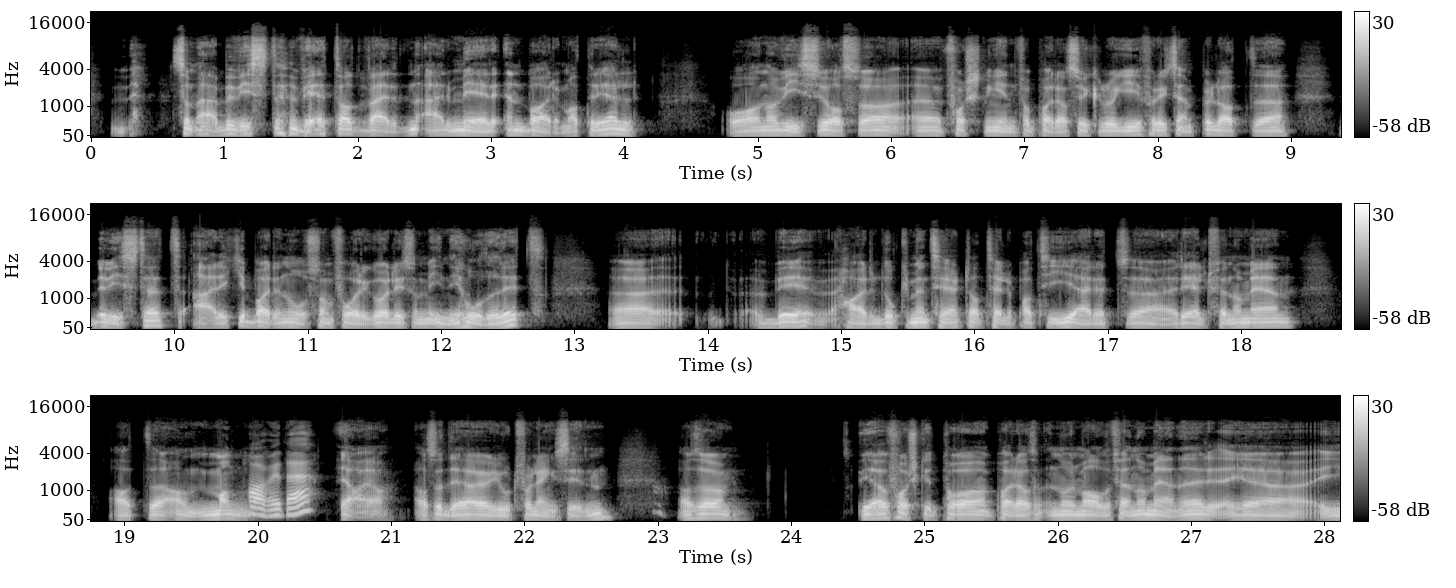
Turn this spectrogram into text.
som er bevisste, vet at verden er mer enn bare materiell. Og nå viser jo også uh, forskning innenfor parapsykologi f.eks. at uh, bevissthet er ikke bare noe som foregår liksom inni hodet ditt. Uh, vi har dokumentert at telepati er et reelt fenomen. At mange Har vi det? Ja, ja. Altså, det har jeg gjort for lenge siden. Altså, vi har forsket på paranormale fenomener i, i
